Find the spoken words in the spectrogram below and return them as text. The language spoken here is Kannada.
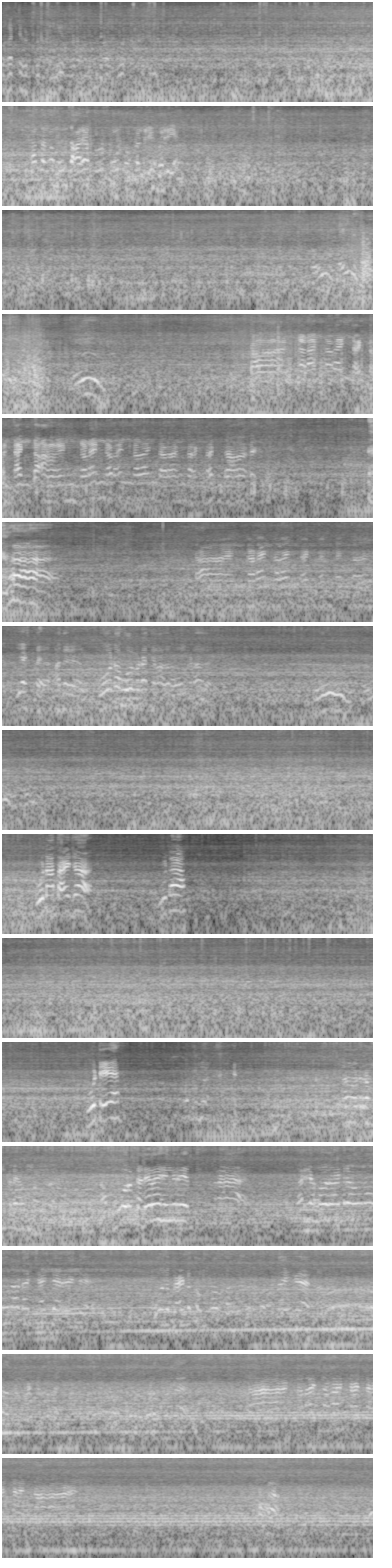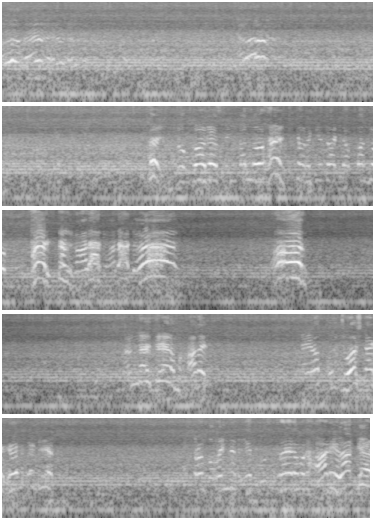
ಗಟ್ಟಿ ಗಟ್ಟಿ ಮತ್ತಾಗ ಮುಂದೆ ದಾರ್ಯಾಗ ತೋರಿಸ್ಕೊಂಡು ಹೋಗ್ಕಂಡ್ರಿ ಬರ್ರಿ ಎಷ್ಟು ಅದು ಓಡ ಹೋಗ್ಬಿಡ ಚೆನ್ನಾದ್ರ ಹೋಗ್ಬಿಡ ಅದು ಊಟ ತಾಯ್ಜ ಊಟ ಊಟ್ರಿ ನೋಡ್ರಿ ನಮ್ಮ ಕಡೆ ನಮ್ಮ ಊರ ಕಡೆನ ಹಿಂಗ್ರಿ ಬರ್ರಿ ಹೋದ್ರಿ ಅವನು ಅವನ ಚಂಡ್ಯಾರಿ ಇಲ್ಲಿ ಹೋಗಿ ಬ್ಯಾಂಡ್ ತುಂಬ ಹಿಂಗೆ ಕೆಳಗಿದ ಡಬ್ಬಲ್ಲು ಹೇ ಗಾಡ ಗಾಡ ಹಂಗೈತ್ರಿ ನಮ್ಮ ಹಾಡ ಫುಲ್ ಜೋಶ್ನಾಗ ಹೇಳ್ಬೇಕಂಡ್ರಿ ಬರಂಗ್ರಿ ದೋಸ್ತ್ರ ನಮಗೆ ಹಾಡು ಹೇಳಕ್ಕೆ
